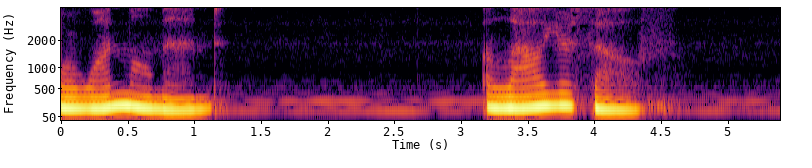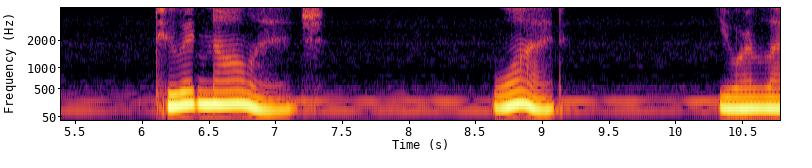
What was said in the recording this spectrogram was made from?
For one moment, allow yourself to acknowledge what you are letting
